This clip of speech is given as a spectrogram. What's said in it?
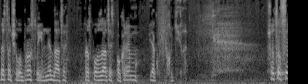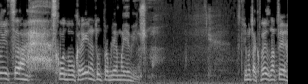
Вистачило просто їм не дати розповзатись по Криму, як хотіли. Що стосується Сходу України, тут проблема є в іншому. Скажімо так, визнати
